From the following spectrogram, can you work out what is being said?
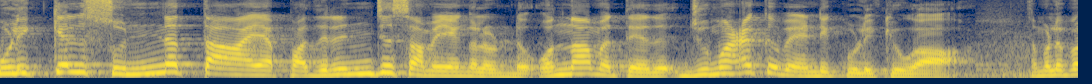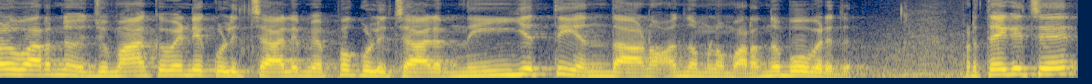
കുളിക്കൽ സുന്നത്തായ പതിനഞ്ച് സമയങ്ങളുണ്ട്. ഒന്നാമത്തേത് ജുമാക്ക് വേണ്ടി കുളിക്കുക. നമ്മളിപ്പോൾ പറഞ്ഞു ജുമാക്ക് വേണ്ടി കുളിച്ചാലും എപ്പോൾ കുളിച്ചാലും നീയത്ത് എന്താണോ അത് നമ്മൾ മറന്നു പോകരുത് പ്രത്യേകിച്ച്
